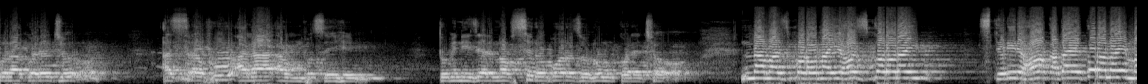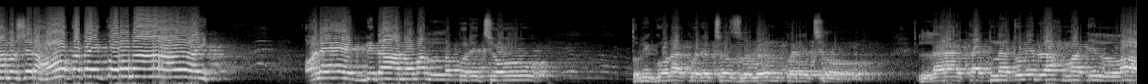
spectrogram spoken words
গুনাহ করেছ। আসরাফু আলা আনফুসিহিম, তুমি নিজের নফসের উপর জুলুম করেছ। নামাজ পড়ো নাই, হজ করো নাই স্ত্রীর হক আদায় করো নাই মানুষের হক আদায় করো নাই। অনেক বিধান অমান্য করেছ। তুমি গোনা করেছ জুলুম করেছ। লা তাকনা তুমি রাহমাতিল্লাহ।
